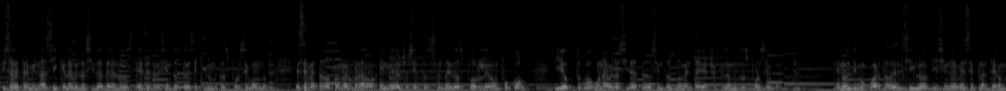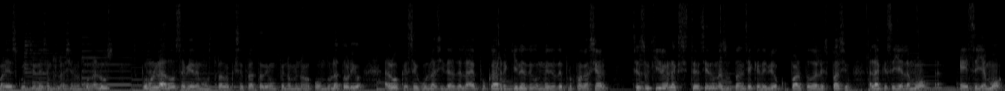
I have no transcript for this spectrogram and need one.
Fizeau determinó así que la velocidad de la luz es de 313 km por segundo. Ese método fue mejorado en 1862 por Léon Foucault y obtuvo una velocidad de 298 km por segundo. En último cuarto del siglo XIX se plantearon varias cuestiones en relación con la luz. Por un lado, se había demostrado que se trata de un fenómeno ondulatorio, algo que según las ideas de la época requiere de un medio de propagación. Se sugirió la existencia de una sustancia que debía ocupar todo el espacio, a la que se llamó, eh, se llamó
